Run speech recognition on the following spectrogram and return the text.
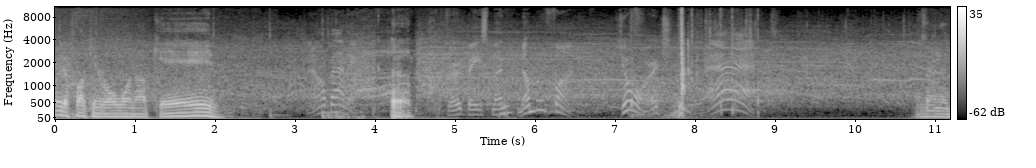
Way to fucking roll one up, kid. Now batting, Uh, third baseman, number 5, George Brett. He's on the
